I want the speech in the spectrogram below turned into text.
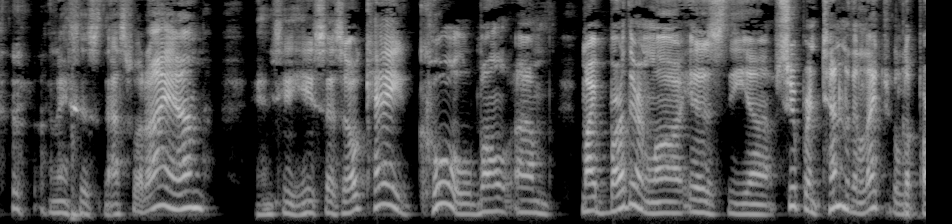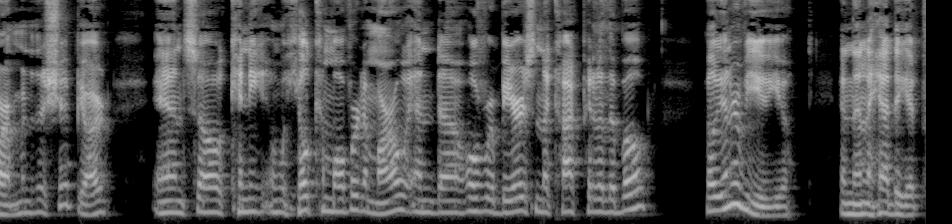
and I says, that's what I am. And he, he says, okay, cool. Well, um, my brother-in-law is the uh, superintendent of the electrical department of the shipyard. And so, can he? He'll come over tomorrow and uh, over beers in the cockpit of the boat. He'll interview you. And then I had to get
